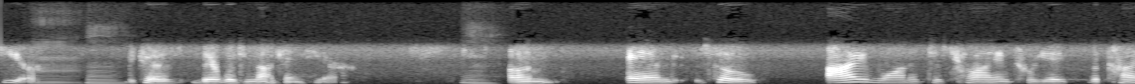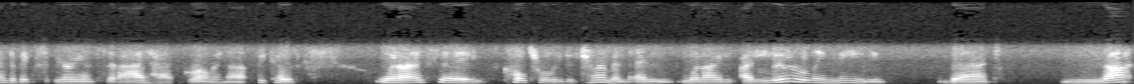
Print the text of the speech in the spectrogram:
here mm. because there was nothing here. Mm. Um, and so I wanted to try and create the kind of experience that I had growing up because when I say culturally determined, and when I, I literally mean that not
